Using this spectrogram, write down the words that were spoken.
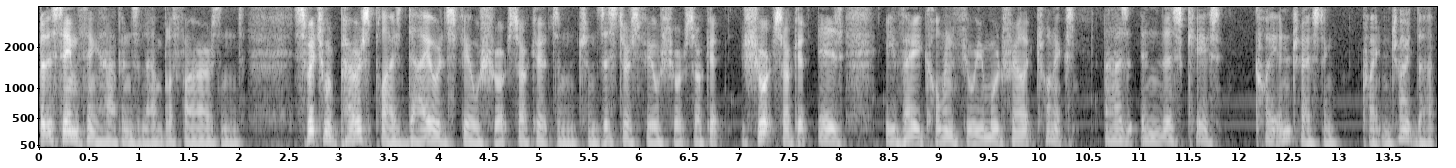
But the same thing happens in amplifiers and Switch mode power supplies, diodes fail short circuit and transistors fail short circuit. Short circuit is a very common failure mode for electronics, as in this case. Quite interesting. Quite enjoyed that.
